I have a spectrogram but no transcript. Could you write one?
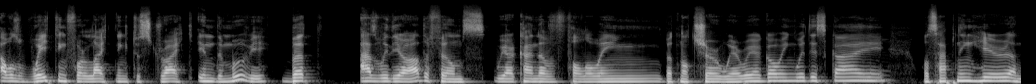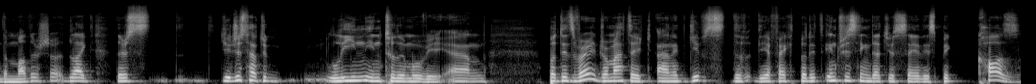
I was waiting for lightning to strike in the movie, but as with your other films, we are kind of following, but not sure where we are going with this guy, what's happening here, and the mother show. Like, there's, you just have to lean into the movie, and but it's very dramatic and it gives the the effect. But it's interesting that you say this because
